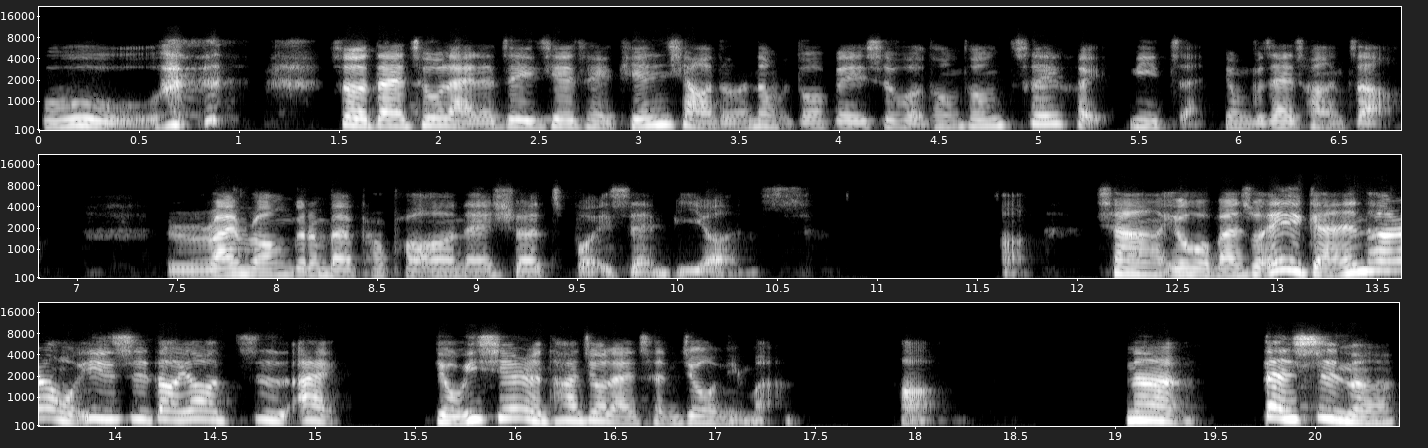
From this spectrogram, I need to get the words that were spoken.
哦，所带出来的这一切，才天晓得那么多倍，是否通通摧毁、逆转，永不再创造？Right, wrong, good and bad, purple, orange, shorts, boys and beyonds。好，像有伙伴说，哎，感恩他让我意识到要自爱。有一些人他就来成就你嘛。好，那。但是呢，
